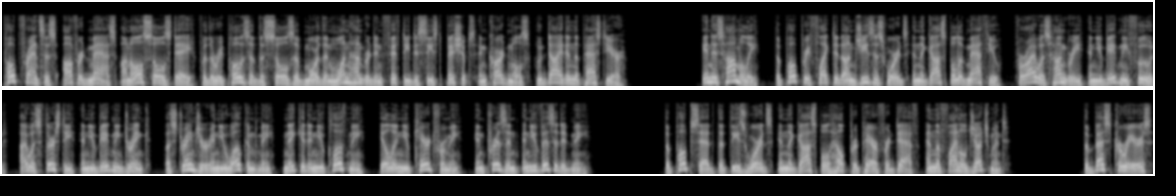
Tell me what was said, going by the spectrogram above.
Pope Francis offered Mass on All Souls Day for the repose of the souls of more than 150 deceased bishops and cardinals who died in the past year. In his homily, the Pope reflected on Jesus' words in the Gospel of Matthew For I was hungry, and you gave me food, I was thirsty, and you gave me drink, a stranger, and you welcomed me, naked, and you clothed me, ill, and you cared for me, in prison, and you visited me. The Pope said that these words in the Gospel help prepare for death and the final judgment. The best careers,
